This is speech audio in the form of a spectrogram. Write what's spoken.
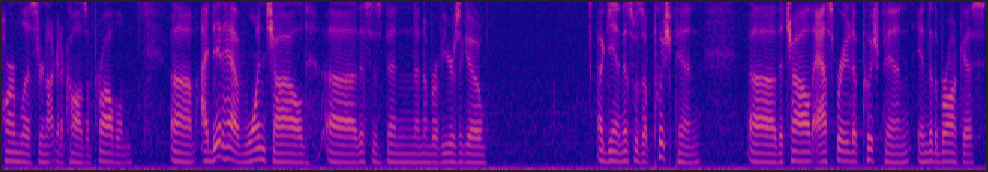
harmless or not going to cause a problem. Um, I did have one child. Uh, this has been a number of years ago. Again, this was a push pin. Uh, the child aspirated a push pin into the bronchus.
